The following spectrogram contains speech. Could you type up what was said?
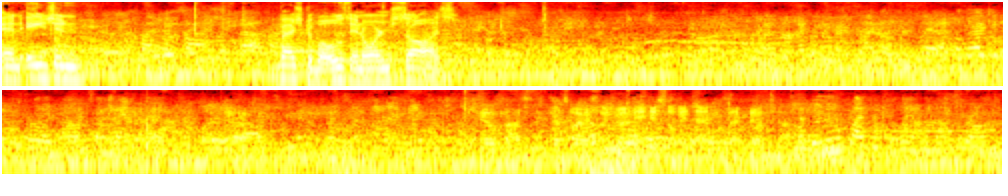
And Asian vegetables and orange sauce. Classes. That's why I switched my major so many times because I failed. I'm going to apply for Chile. I'm not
